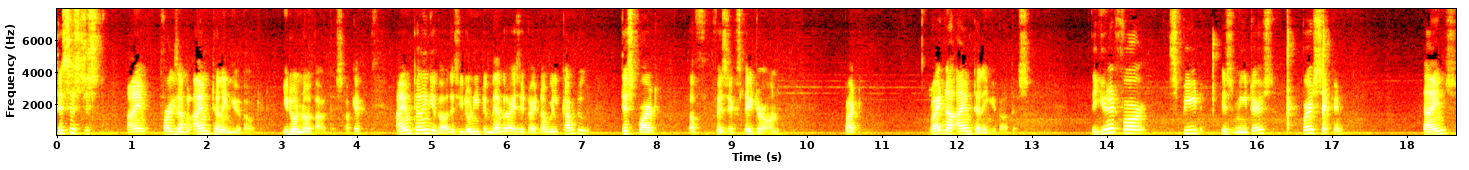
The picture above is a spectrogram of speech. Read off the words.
This is just, I am, for example, I am telling you about it. You don't know about this, okay? I am telling you about this. You don't need to memorize it right now. We'll come to this part of physics later on. But Right now I am telling you about this. The unit for speed is meters per second times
